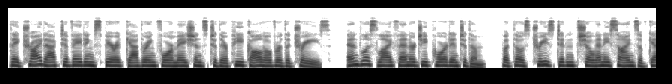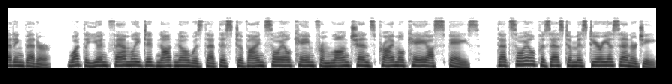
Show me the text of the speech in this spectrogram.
They tried activating spirit gathering formations to their peak all over the trees. Endless life energy poured into them, but those trees didn't show any signs of getting better. What the Yun family did not know was that this divine soil came from Long Chen's primal chaos space. That soil possessed a mysterious energy,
